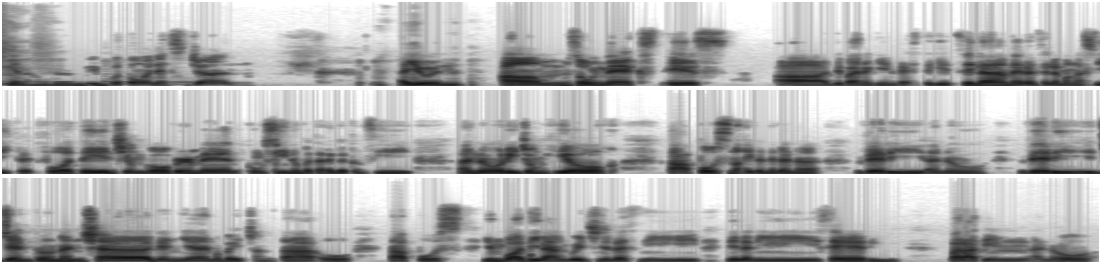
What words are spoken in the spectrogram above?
kailangan may botones dyan. Ayun. Um, so next is, uh, di ba, nag-investigate sila. Meron sila mga secret footage, yung government, kung sino ba talaga tong si, ano, Ri Jong Hyuk. Tapos nakita nila na very, ano, very gentleman siya, ganyan, mabait siyang tao. Tapos, yung body language nila ni, nila ni Seri, parating, ano,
